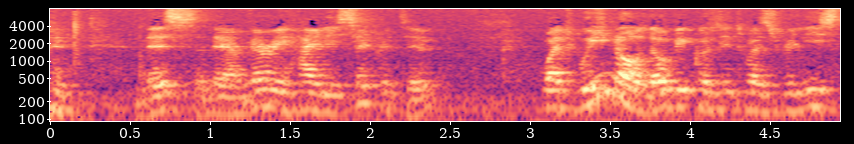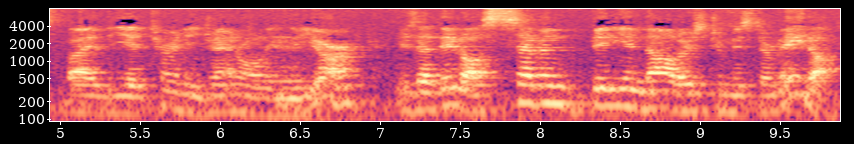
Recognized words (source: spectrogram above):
this. They are very highly secretive. What we know, though, because it was released by the Attorney General in New York, is that they lost $7 billion to Mr. Madoff.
